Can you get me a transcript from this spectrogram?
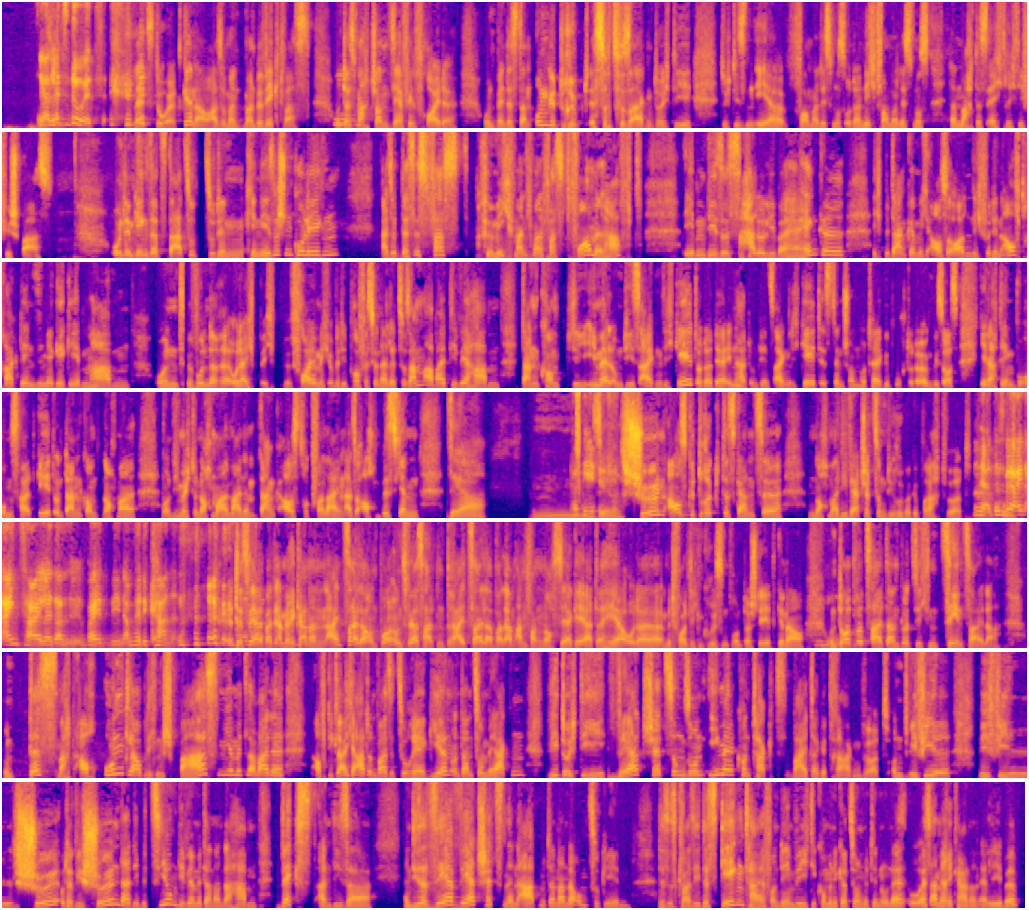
ja, let's do it. let's do it, genau. Also man, man bewegt was. Und ja. das macht schon sehr viel Freude. Und wenn das dann ungetrübt ist sozusagen durch die, durch diesen eher Formalismus oder Nicht-Formalismus, dann macht es echt richtig viel Spaß. Und im Gegensatz dazu zu den chinesischen Kollegen, Also das ist fast für mich manchmal fast formelhaft. Eben dieses Hallo lieber Herr Henkel, ich bedanke mich außerordentlich für den Auftrag, den Sie mir gegeben haben und bewundere oder ich, ich freue mich über die professionelle Zusammenarbeit, die wir haben. Dann kommt die E-Mail, um die es eigentlich geht oder der Inhalt, um den es eigentlich geht. Ist denn schon ein Hotel gebucht oder irgendwie sowas, je nachdem, worum es halt geht. Und dann kommt nochmal, und ich möchte nochmal meinem Dankausdruck verleihen, also auch ein bisschen sehr Mm, sehr schön ausgedrückt, das Ganze nochmal die Wertschätzung, die rübergebracht wird. Ja, das wäre ein Einzeiler dann bei den Amerikanern. das wäre bei den Amerikanern ein Einzeiler und bei uns wäre es halt ein Dreizeiler, weil am Anfang noch sehr geehrter Herr oder mit freundlichen Grüßen drunter steht. Genau. Mhm. Und dort wird es halt dann plötzlich ein Zehnzeiler. Und das macht auch unglaublichen Spaß, mir mittlerweile auf die gleiche Art und Weise zu reagieren und dann zu merken, wie durch die Wertschätzung so ein E-Mail-Kontakt weitergetragen wird und wie viel, wie viel schön oder wie schön da die Beziehung, die wir miteinander haben, wächst an dieser an dieser sehr wertschätzenden Art miteinander umzugehen. Das ist quasi das Gegenteil von dem, wie ich die Kommunikation mit den US-Amerikanern erlebe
